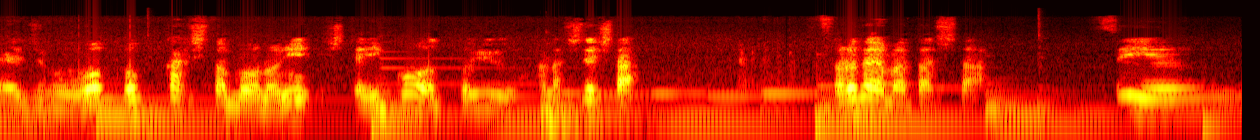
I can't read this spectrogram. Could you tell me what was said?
え自分を特化したものにしていこうという話でした。それではまた明日。See you!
